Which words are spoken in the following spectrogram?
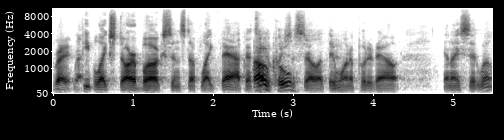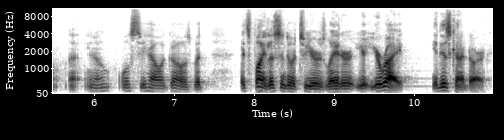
Right. Right. People like Starbucks and stuff like that. That's a Oh, good place cool. to sell it. They want to put it out, and I said, well, uh, you know, we'll see how it goes. But it's funny. Listen to it two years later. You're, you're right. It is kind of dark.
